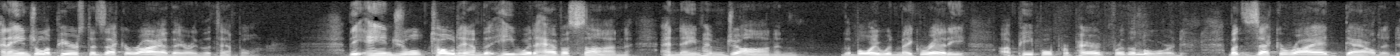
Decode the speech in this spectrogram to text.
an angel appears to Zechariah there in the temple. The angel told him that he would have a son and name him John, and the boy would make ready a people prepared for the Lord. But Zechariah doubted.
